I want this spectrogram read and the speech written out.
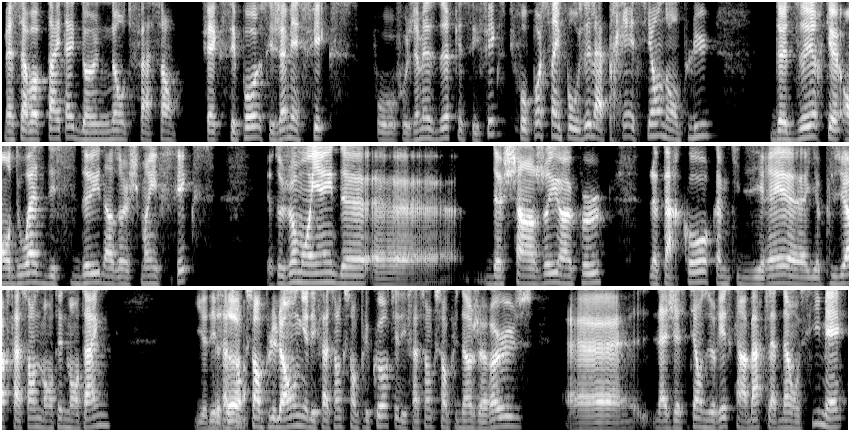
mais ça va peut-être être, d'une autre façon. Fait que c'est pas, c'est jamais fixe. Il ne faut jamais se dire que c'est fixe. Il ne faut pas s'imposer la pression non plus de dire qu'on doit se décider dans un chemin fixe. Il y a toujours moyen de, euh, de changer un peu le parcours, comme qui dirait, euh, il y a plusieurs façons de monter une montagne. Il y a des façons qui sont plus longues, il y a des façons qui sont plus courtes, il y a des façons qui sont plus dangereuses. Euh, la gestion du risque embarque là-dedans aussi, mais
